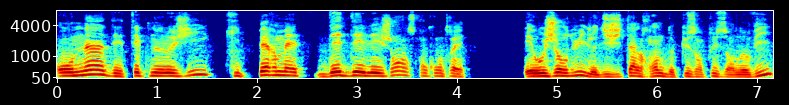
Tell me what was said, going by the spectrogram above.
on a des technologies qui permettent d'aider les gens à se rencontrer. Et aujourd'hui, le digital rentre de plus en plus dans nos vies.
